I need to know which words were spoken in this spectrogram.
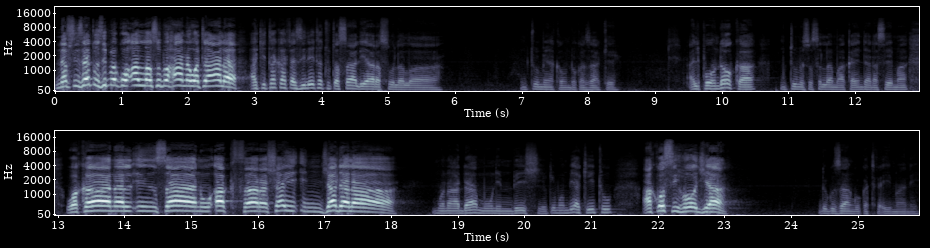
nafsi zetu zipo kwa allah subhanahu wataala akitaka atazileta tutasali ya rasulllah mtume akaondoka zake. Alipoondoka mtume saa salam akaenda anasema wakana linsanu akthara shaiin jadala. Mwanadamu ni mbishi. Ukimwambia kitu akosi hoja. Ndugu zangu katika imani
